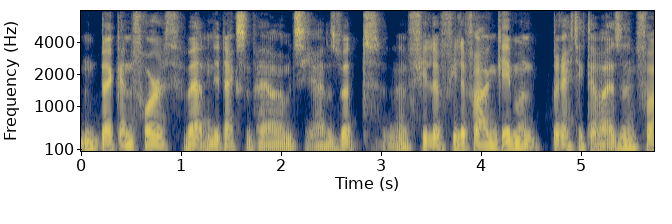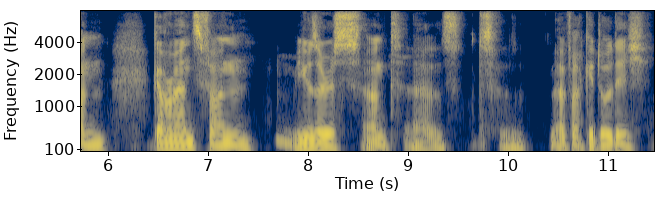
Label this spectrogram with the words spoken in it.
ein Back and Forth werden die nächsten paar Jahre mit Sicherheit. Es wird äh, viele, viele Fragen geben und berechtigterweise von Governments, von Users und äh, das, das einfach geduldig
